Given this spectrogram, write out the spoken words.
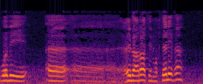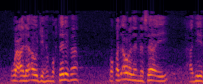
وبعبارات مختلفة وعلى أوجه مختلفة. وقد أورد النسائي حديث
